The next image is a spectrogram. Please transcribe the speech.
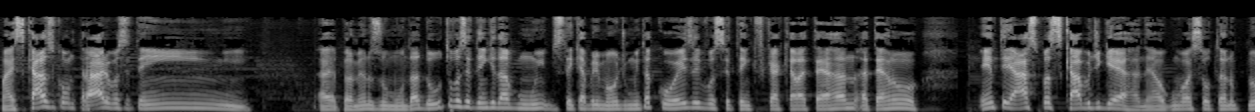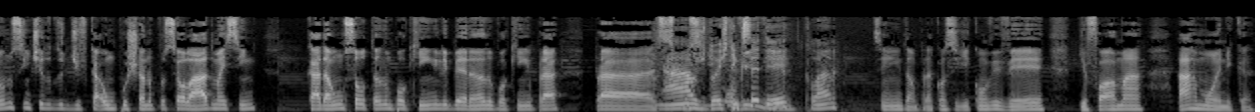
Mas caso contrário, você tem. é, pelo menos no mundo adulto, você tem que dar muito. Você tem que abrir mão de muita coisa e você tem que ficar aquela terra, eterno entre aspas, cabo de guerra, né? Algum vai soltando, não no sentido do- de ficar um puxando pro seu lado, mas sim cada um soltando um pouquinho, liberando um pouquinho pra. pra Ah, os dois têm que ceder, claro. Sim, então, pra conseguir conviver de forma harmônica.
